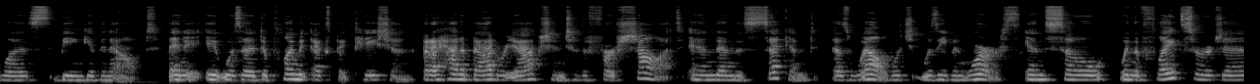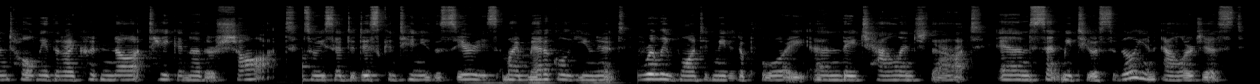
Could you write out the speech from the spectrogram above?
was being given out. And it, it, was a deployment expectation. But I had a bad reaction to the first shot and then the second as well, which was even worse. And so when the flight surgeon told me that I could not take another shot, so he said to discontinue the series, my medical unit really wanted me to deploy and they challenged that and sent me to a civilian allergist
